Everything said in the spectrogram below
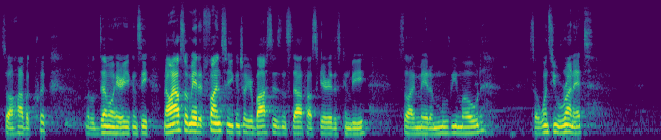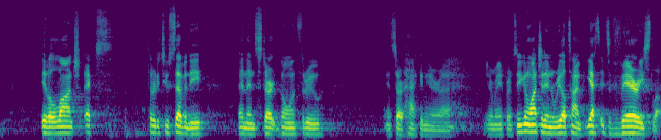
So I'll have a quick little demo here you can see. Now I also made it fun so you can show your bosses and stuff how scary this can be. So I made a movie mode. So once you run it, it'll launch X3270 and then start going through and start hacking your, uh, your mainframe. So you can watch it in real time. Yes, it's very slow.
